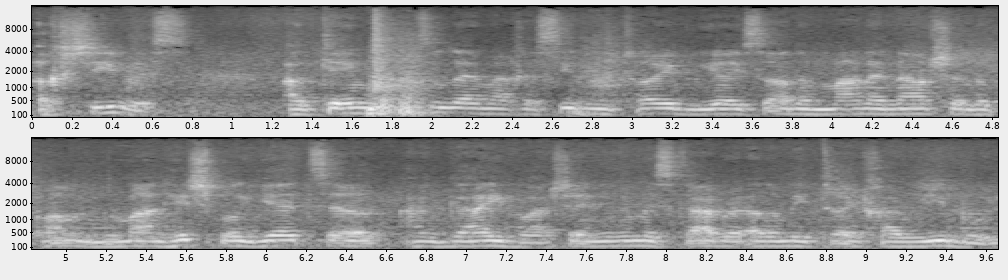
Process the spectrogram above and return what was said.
achshivas. Al kein gutzulem achasidim toiv liyos adam mana nafsha lepam man hishbol yetzer hagaiva she'enim miskaber elam mitoy charibui.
